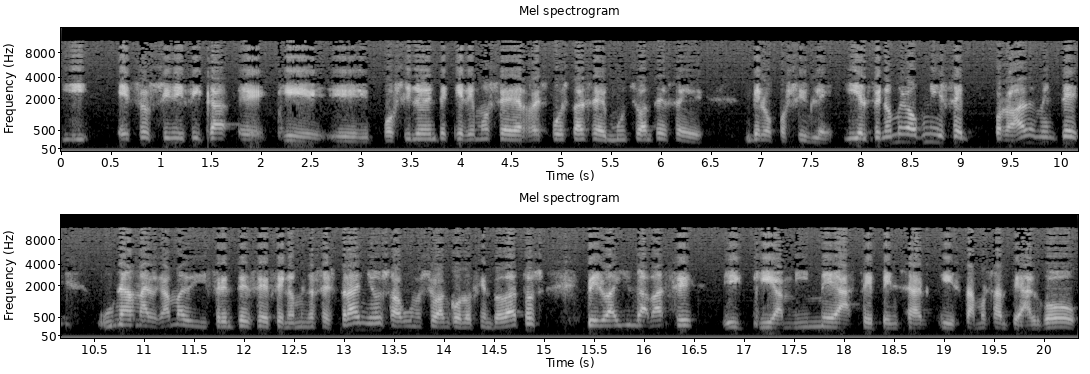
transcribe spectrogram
Y eso significa eh, que eh, posiblemente queremos eh, respuestas mucho antes de lo posible. Y el fenómeno ovni es probablemente una amalgama de diferentes fenómenos extraños, algunos se van conociendo datos, pero hay una base y que a mí me hace pensar que estamos ante algo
